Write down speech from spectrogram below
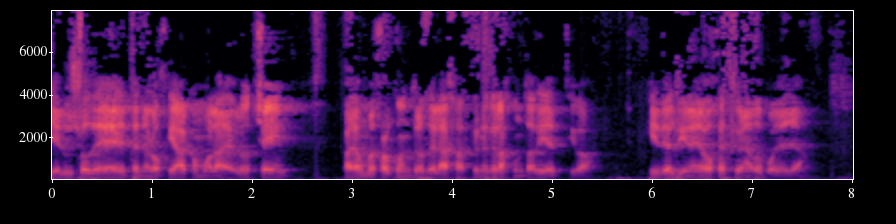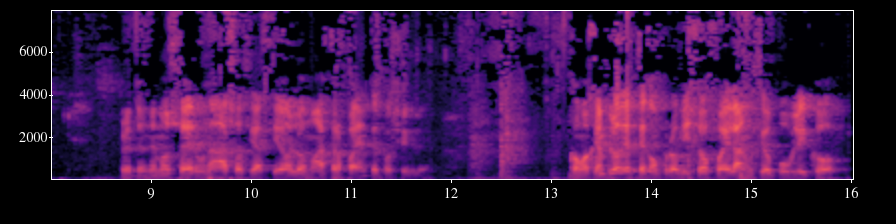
y el uso de tecnologías como la de blockchain para un mejor control de las acciones de la Junta Directiva y del dinero gestionado por ella. Pretendemos ser una asociación lo más transparente posible. Como ejemplo de este compromiso fue el anuncio público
